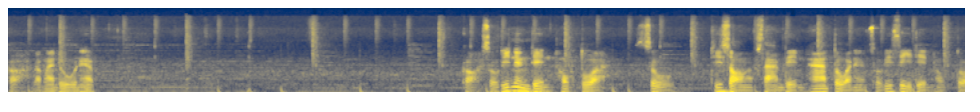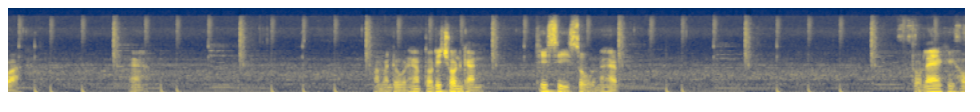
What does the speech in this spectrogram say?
ก็เรามาดูนะครับก็สูตรที่ 1 เด่น 6 ตัว สูตรที่ 2 กับ 3 เด่น 5 ตัวนะครับสูตรที่ 4 เด่น 6 ตัวอ่าเรามาดูนะครับตัวที่ชนกันที่40นะครับ ตัวแรกคือ6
